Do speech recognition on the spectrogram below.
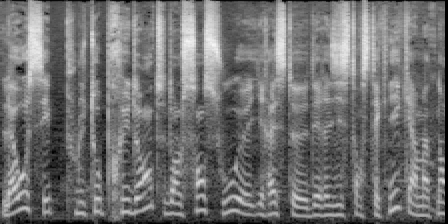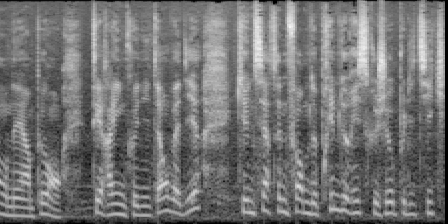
la hausse est plutôt prudente dans le sens où euh, il reste des résistances techniques. Hein. Maintenant, on est un peu en terra incognita, on va dire, qui a une certaine forme de prime de risque géopolitique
